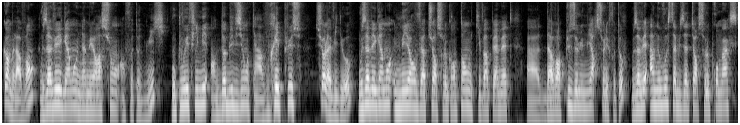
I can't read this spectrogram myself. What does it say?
comme l'avant. Vous avez également une amélioration en photo de nuit. Vous pouvez filmer en double vision qui est un vrai plus sur la vidéo. Vous avez également une meilleure ouverture sur le grand angle qui va permettre euh, d'avoir plus de lumière sur les photos. Vous avez un nouveau stabilisateur sur le Pro Max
